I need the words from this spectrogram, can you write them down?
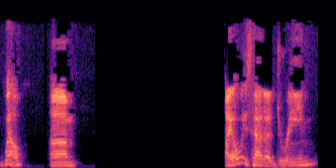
Well, um, I always had a dream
